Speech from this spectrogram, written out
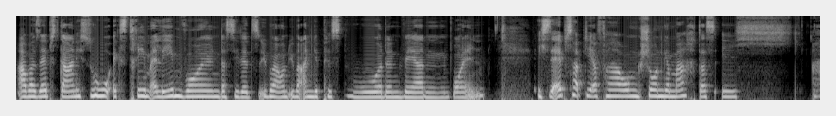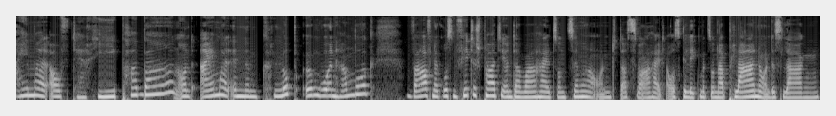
aber selbst gar nicht so extrem erleben wollen, dass sie jetzt über und über angepisst wurden werden wollen. Ich selbst habe die Erfahrung schon gemacht, dass ich einmal auf der Reeperbahn und einmal in einem Club irgendwo in Hamburg. War auf einer großen Fetischparty und da war halt so ein Zimmer und das war halt ausgelegt mit so einer Plane und es lagen,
